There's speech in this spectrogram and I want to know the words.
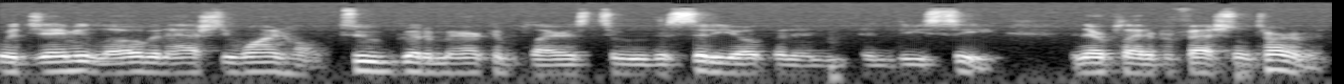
with Jamie Loeb and Ashley Weinhold, two good American players, to the City Open in, in DC, and they were playing a professional tournament.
